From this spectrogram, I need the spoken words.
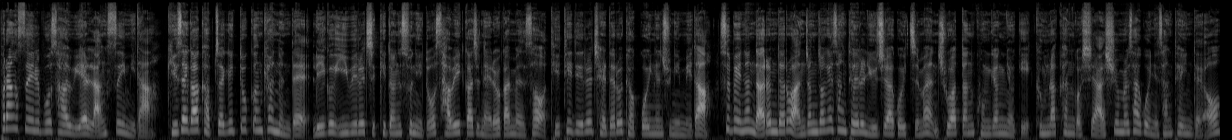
프랑스 1부 4위의 랑스입니다. 기세가 갑자기 뚝 끊겼는데 리그 2위를 지키던 순위도 4위까지 내려가면서 DTD를 제대로 겪고 있는 중입니다. 수비는 나름대로 안정적인 상태를 유지하고 있지만 좋았던 공격력이 급락한 것이 아쉬움을 사고 있는 상태인데요.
